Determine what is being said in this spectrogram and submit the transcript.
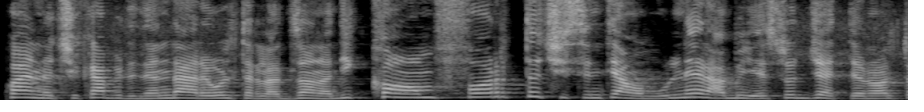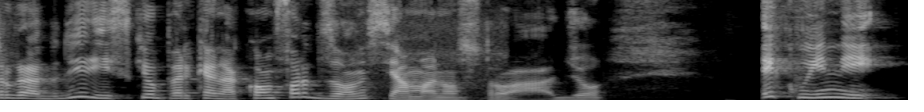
Quando ci capita di andare oltre la zona di comfort, ci sentiamo vulnerabili e soggetti a un altro grado di rischio perché nella comfort zone siamo a nostro agio. E quindi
